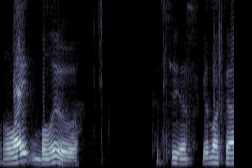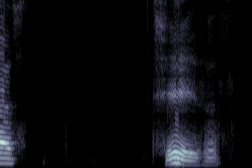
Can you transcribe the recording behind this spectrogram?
Light blue. Casillas. Good luck, guys. Jesus.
